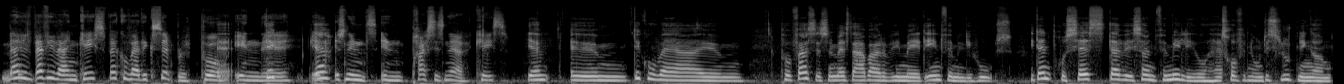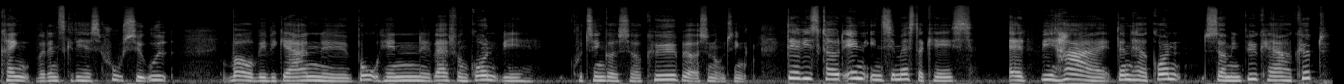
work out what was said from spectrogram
Hvad, hvad vil være en case? Hvad kunne være et eksempel på ja, en, det, øh, ja. sådan en, en praksisnær case? Ja, øh, det kunne være... Øh, på første semester arbejder vi med et enfamiliehus. I den proces, der vil sådan en familie jo have truffet nogle beslutninger omkring, hvordan skal det her hus se ud? Hvor vil vi gerne øh, bo henne? Hvad er for en grund, vi kunne tænke os at købe og sådan nogle ting. Det har vi skrevet ind i en semestercase, at vi har den her grund, som en bygherre har købt,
